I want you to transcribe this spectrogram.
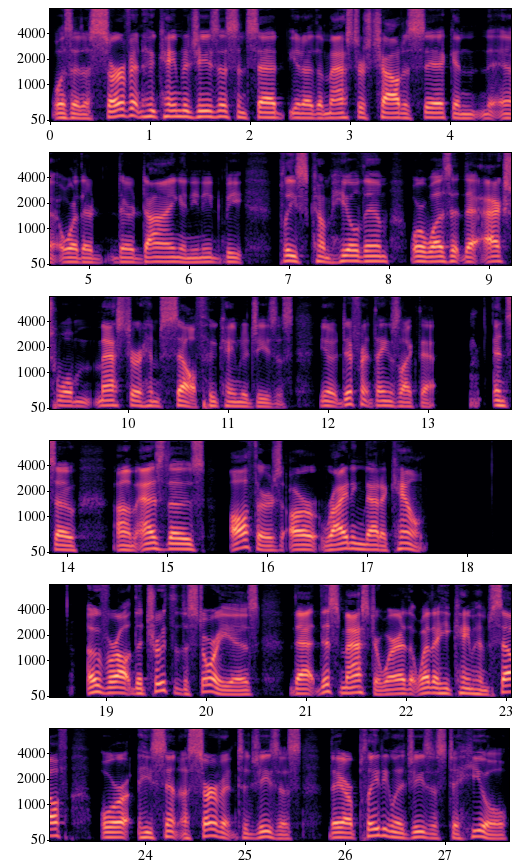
Was it a servant who came to jesus and said you know the master's child is sick and uh, or they're they're dying and you need to be please come heal them? Or was it the actual master himself who came to jesus? You know different things like that. And so um, as those authors are writing that account overall the truth of the story is that this master whether he came himself or he sent a servant to Jesus they are pleading with Jesus to heal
